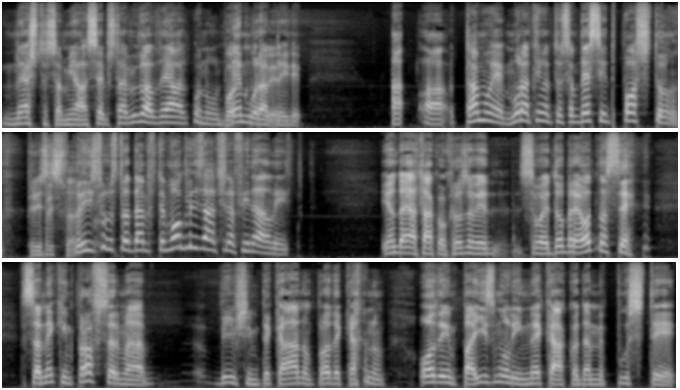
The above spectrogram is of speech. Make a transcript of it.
Nešto sam ja sebi stavio, da ja ono, ne Bojkot moram da idem. A, a tamo je, morate imati 80% Prisustva. da biste mogli izaći na finalni. I onda ja tako kroz ove svoje dobre odnose sa nekim profesorima, bivšim dekanom, prodekanom, odem pa izmolim nekako da me puste.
